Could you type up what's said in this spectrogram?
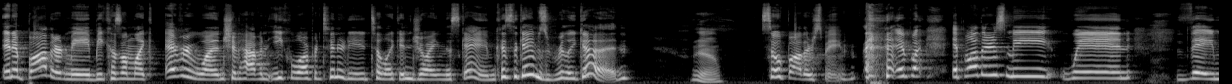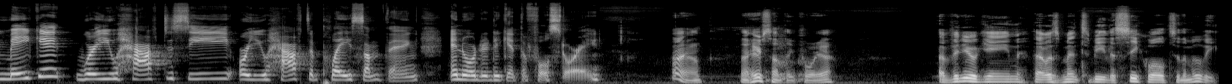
And it bothered me because I'm like, everyone should have an equal opportunity to like enjoying this game because the game's really good. Yeah. So it bothers me. it, bo- it bothers me when they make it where you have to see or you have to play something in order to get the full story. Oh yeah. Now here's something for you. A video game that was meant to be the sequel to the movie.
